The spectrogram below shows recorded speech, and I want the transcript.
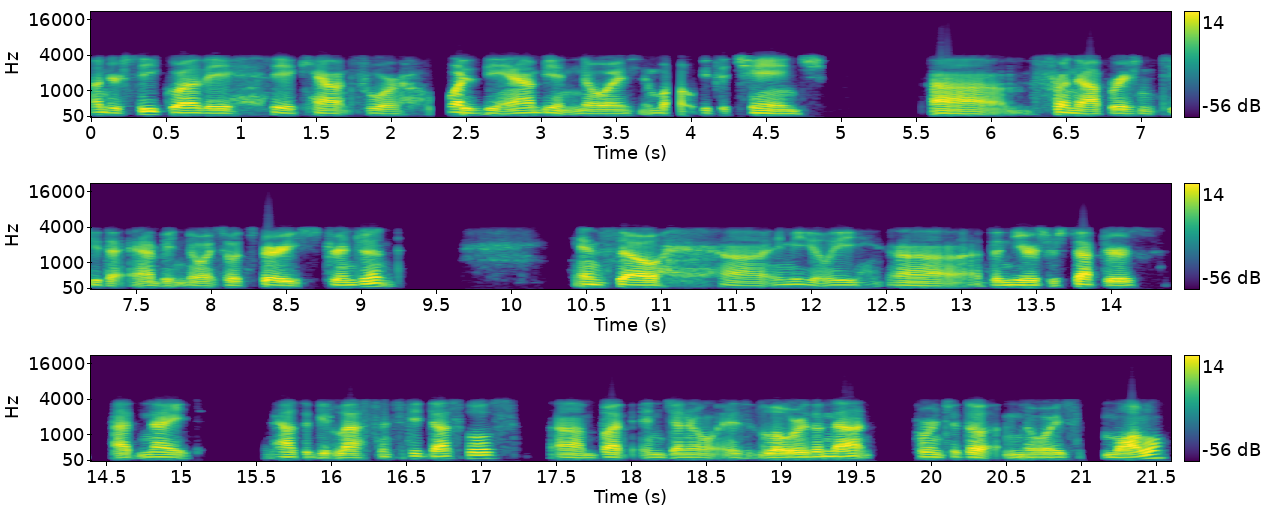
under CEQA, they, they account for what is the ambient noise and what will be the change um, from the operation to the ambient noise. So it's very stringent. And so uh, immediately uh, the nearest receptors at night, it has to be less than 50 decibels, um, but in general is lower than that according to the noise model.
